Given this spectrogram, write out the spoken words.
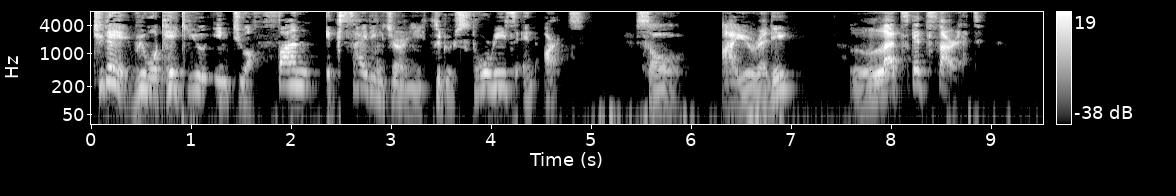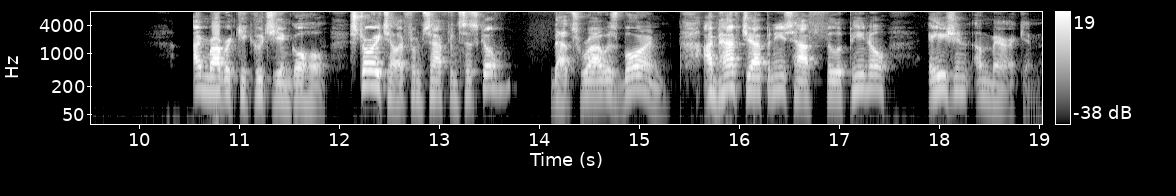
Today, we will take you into a fun, exciting journey through stories and arts. So, are you ready? Let's get started. I'm Robert Kikuchi Yngojo, storyteller from San Francisco. That's where I was born. I'm half Japanese, half Filipino, Asian American.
